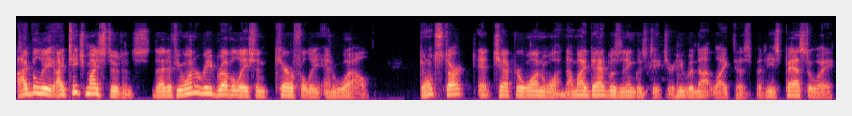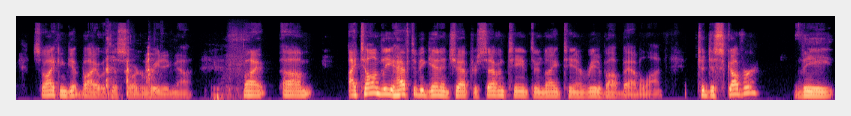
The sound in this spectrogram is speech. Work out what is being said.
I believe I teach my students that if you want to read Revelation carefully and well, don't start at chapter 1 1. Now, my dad was an English teacher. He would not like this, but he's passed away. So I can get by with this sort of reading now. But um, I tell him that you have to begin in chapter 17 through 19 and read about Babylon to discover the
